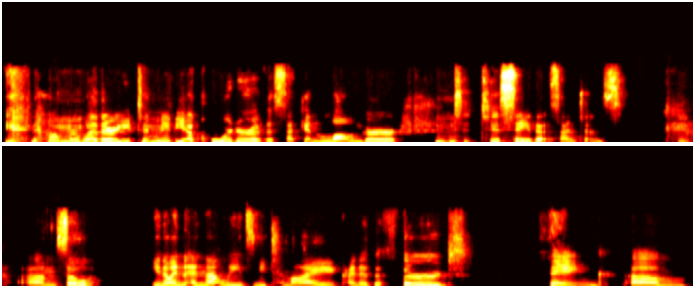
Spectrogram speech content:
you know, mm-hmm. or whether you took mm-hmm. maybe a quarter of a second longer mm-hmm. to, to say that sentence. Mm. Um, so you know and and that leads me to my kind of the third thing um,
